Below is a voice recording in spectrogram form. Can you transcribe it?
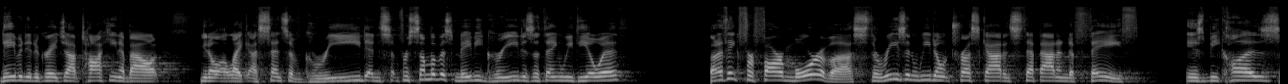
David did a great job talking about you know, like a sense of greed. And for some of us, maybe greed is a thing we deal with. But I think for far more of us, the reason we don't trust God and step out into faith is because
